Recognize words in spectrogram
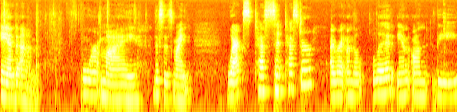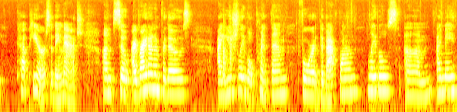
And um, for my, this is my wax test scent tester. I write on the lid and on the cup here so they match. Um, so I write on them for those. I usually will print them for the bath bomb labels. Um, I may,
